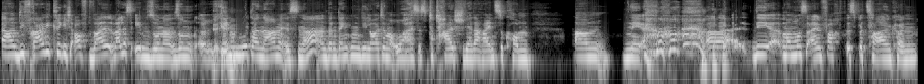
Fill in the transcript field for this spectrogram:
Äh, die Frage kriege ich oft, weil, weil es eben so, eine, so ein äh, ja, renommierter eben. Name ist, ne? Und dann denken die Leute immer, oh, es ist total schwer, da reinzukommen. Ähm, nee. äh, die, man muss einfach es bezahlen können.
